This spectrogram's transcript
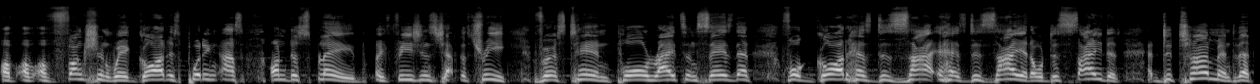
of, of, of function where God is putting us on display. Ephesians chapter 3, verse 10, Paul writes and says that for God has, desi- has desired or decided determined that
